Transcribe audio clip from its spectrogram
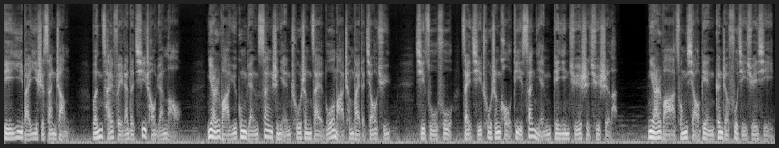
第一百一十三章，文采斐然的七朝元老。涅尔瓦于公元三十年出生在罗马城外的郊区，其祖父在其出生后第三年便因绝食去世了。涅尔瓦从小便跟着父亲学习，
